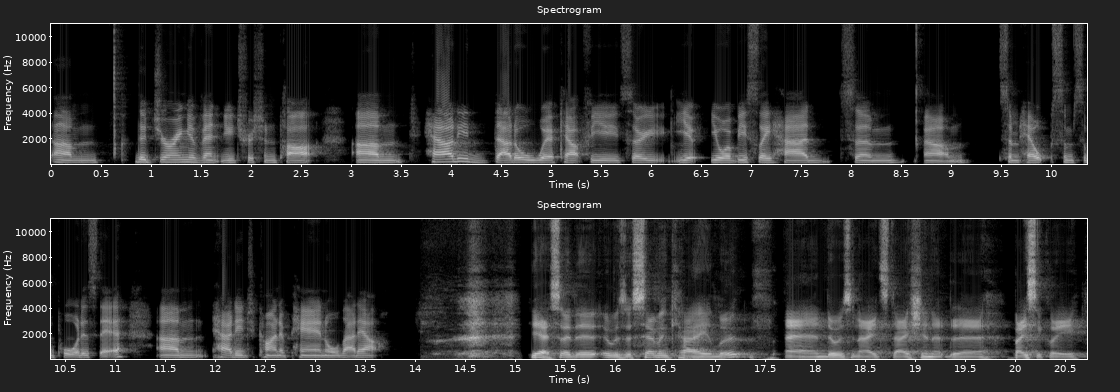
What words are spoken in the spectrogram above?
um, the during event nutrition part, um, how did that all work out for you? So, you, you obviously had some um, some help, some supporters there. Um, how did you kind of pan all that out? Yeah, so the, it was a 7K loop, and there was an aid station at the basically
